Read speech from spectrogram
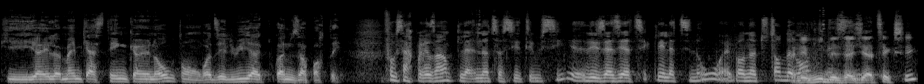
qui ait le même casting qu'un autre, on va dire lui a quoi nous apporter. Il faut que ça représente la- notre société aussi. Les Asiatiques, les Latinos, euh, on a toutes sortes de monde. Avez-vous des. Asiatiques ici?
